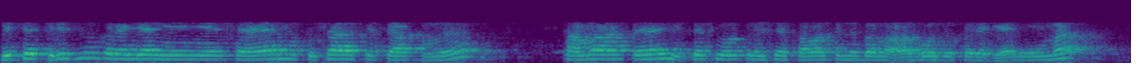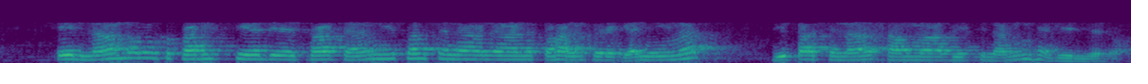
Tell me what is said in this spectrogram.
හිත පිරිසුදු කර ගැනීමේ සෑම කුසාසිතක්ම සමාත හිත සෝතනසේ පවතින බව අවබෝධ කර ගැනීම ඒ නාම රූප පරිච්ඡේදයේ පටන් විපස්සනා ඥාන පහළ කර ගැනීම විපස්සනා සම්මාදිට්ඨි නමින් හැදින්වෙනවා.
